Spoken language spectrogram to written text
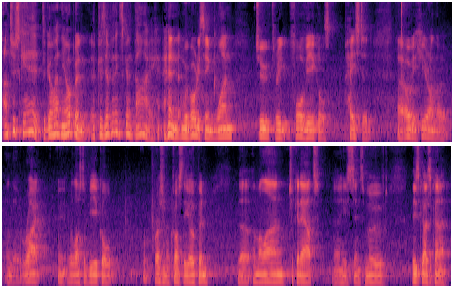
I'm too scared to go out in the open because everything's going to die. And we've already seen one, two, three, four vehicles pasted. Uh, over here on the on the right, we lost a vehicle rushing across the open. The Milan took it out. Uh, he's since moved. These guys are kind of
